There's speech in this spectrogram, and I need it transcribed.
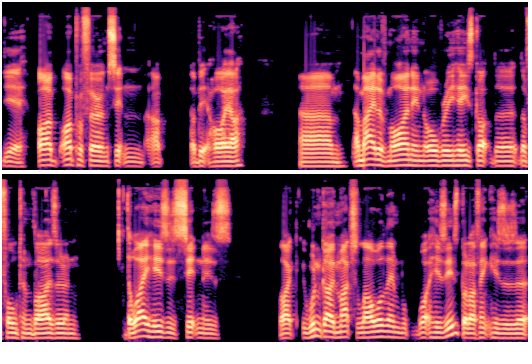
yeah, I I prefer them sitting up a bit higher. Um, a mate of mine in Albury, he's got the the Fulton visor, and the way his is sitting is like it wouldn't go much lower than what his is, but I think his is a,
